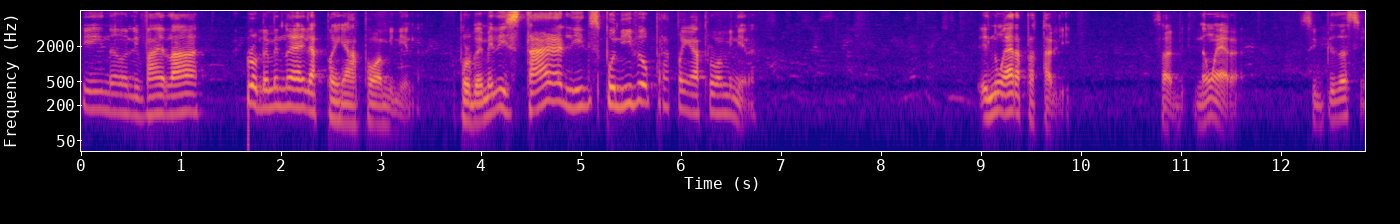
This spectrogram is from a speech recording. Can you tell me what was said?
E não, ele vai lá. O problema não é ele apanhar pra uma menina. O problema é ele estar ali disponível para apanhar pra uma menina. Ele não era pra estar ali. Sabe? Não era. Simples assim.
